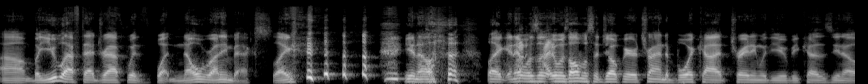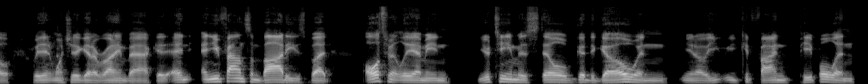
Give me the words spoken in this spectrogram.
Um, but you left that draft with what? No running backs, like you know, like, and it was it was almost a joke. We were trying to boycott trading with you because you know we didn't want you to get a running back, and and you found some bodies, but ultimately, I mean, your team is still good to go, and you know you, you could find people and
